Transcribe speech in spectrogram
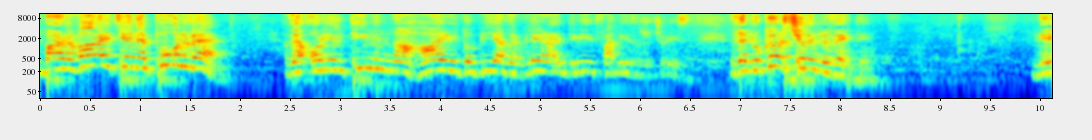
mbarvajtjen e punëve, dhe orientimin nga hajri, dobia dhe vlera e individit, familjes dhe shoqërisë. Dhe nuk është qëllim në vehti. Ne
